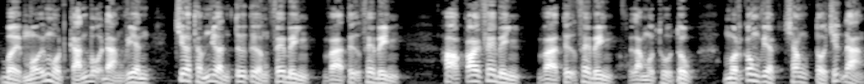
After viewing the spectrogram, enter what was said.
bởi mỗi một cán bộ đảng viên chưa thấm nhuần tư tưởng phê bình và tự phê bình. Họ coi phê bình và tự phê bình là một thủ tục, một công việc trong tổ chức đảng.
